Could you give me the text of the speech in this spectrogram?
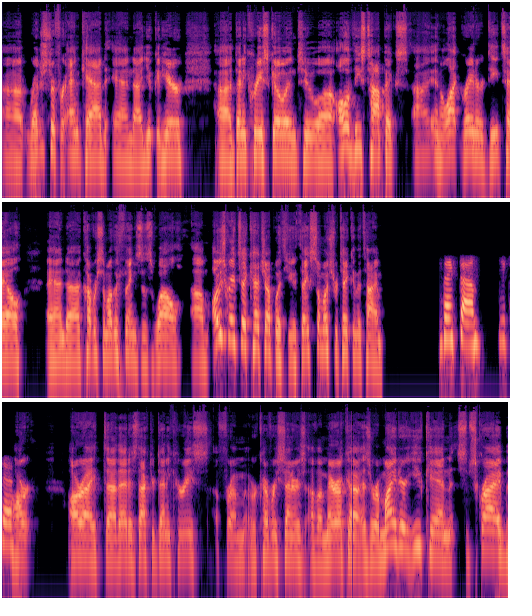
uh, register for NCAD. And uh, you can hear uh, Deni Carise go into all of these topics in a lot greater detail and uh, cover some other things as well. Um, always great to catch up with you. Thanks so much for taking the time. Thanks, Tom. You too. All, all right. Uh, that is Dr. Deni Carise from Recovery Centers of America. As a reminder, you can subscribe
